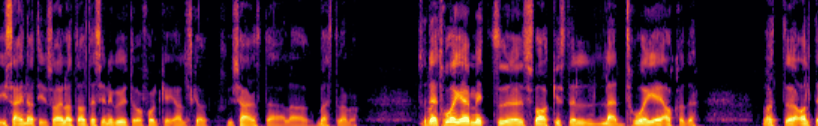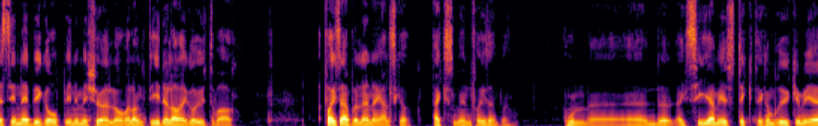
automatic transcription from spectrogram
i seinere tid så har jeg latt alt det sinnet gå ut over folk jeg elsker. Kjæreste eller bestevenner. Så det tror jeg er mitt eh, svakeste ledd. Tror jeg er akkurat det. At uh, alt det sinnet jeg bygger opp inni meg sjøl over lang tid, det lar jeg gå utover eksempel den jeg elsker. Eksen min, for eksempel. Hun uh, Jeg sier mye stygt. Jeg kan bruke mye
